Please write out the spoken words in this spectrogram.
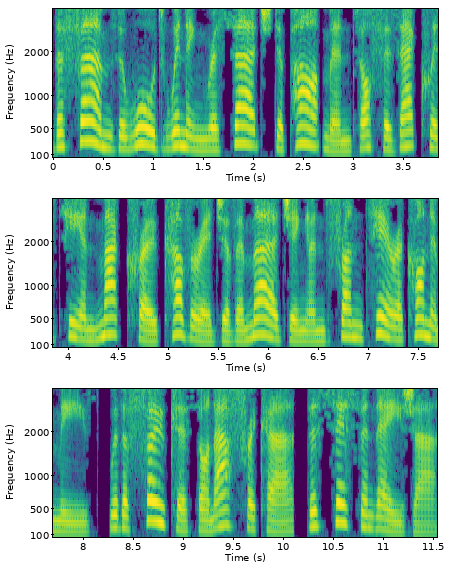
The firm's award-winning research department offers equity and macro coverage of emerging and frontier economies with a focus on Africa, the CIS and Asia.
